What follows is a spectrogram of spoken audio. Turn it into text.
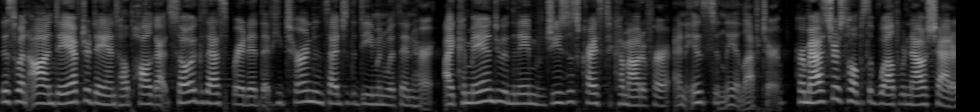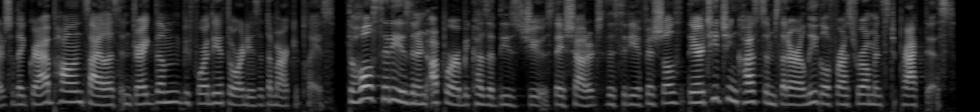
This went on day after day until Paul got so exasperated that he turned and said to the demon within her, I command you in the name of Jesus Christ to come out of her, and instantly it left her. Her master's hopes of wealth were now shattered, so they grabbed Paul and Silas and dragged them before the authorities at the marketplace. The whole city is in an uproar because of these Jews, they shouted to the city officials. They are teaching customs that are illegal for us Romans to practice.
